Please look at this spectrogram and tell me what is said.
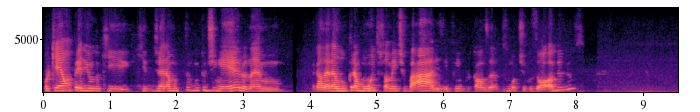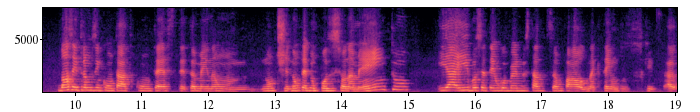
porque é um período que, que gera muito, muito dinheiro, né? A galera lucra muito, somente bares, enfim, por causa dos motivos óbvios. Nós entramos em contato com o TST também, não, não, não teve um posicionamento. E aí você tem o governo do estado de São Paulo, né, que tem um dos que a,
